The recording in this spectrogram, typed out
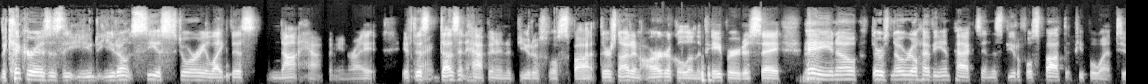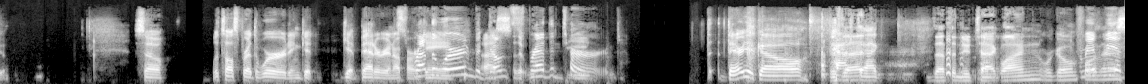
the kicker is is that you you don't see a story like this not happening right if this doesn't happen in a beautiful spot there's not an article in the paper to say hey you know there's no real heavy impacts in this beautiful spot that people went to so let's all spread the word and get get better and up our game. Spread the word, but uh, don't so spread the turd. There you go Is that, hashtag is that the new tagline we're going Or for maybe there? it's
